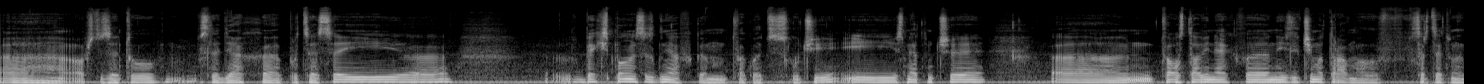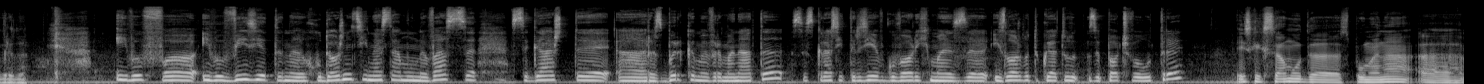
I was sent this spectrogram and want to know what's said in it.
а, общо взето следях процеса и а, бех изпълнен с гняв към това, което се случи. И смятам, че а, това остави някаква неизлечима травма в сърцето на града и в, и в визията на художници, не само на вас. Сега ще а, разбъркаме времената. С Краси Тързиев говорихме за изложбата, която започва утре. Исках само да спомена, а,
